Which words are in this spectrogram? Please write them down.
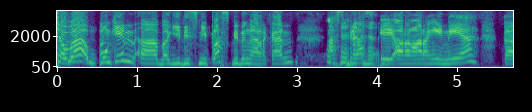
coba mungkin eh, bagi Disney Plus didengarkan aspirasi orang-orang ini ya ke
